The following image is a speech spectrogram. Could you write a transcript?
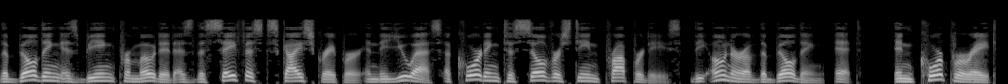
The building is being promoted as the safest skyscraper in the U.S. according to Silverstein Properties, the owner of the building. It incorporate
